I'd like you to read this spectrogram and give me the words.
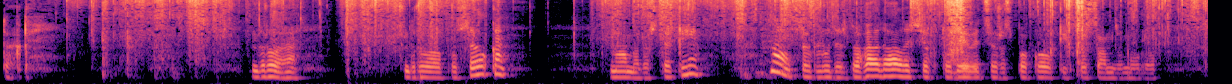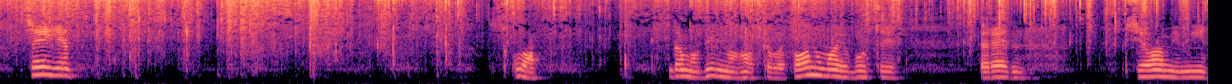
Так. Друга, друга посилка. Номер ось такий. Ну, це люди здогадалися, хто дивиться розпаковки, хто сам замовляв. Це є скло. До мобільного телефону має бути Redmi Xiaomi Mi,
